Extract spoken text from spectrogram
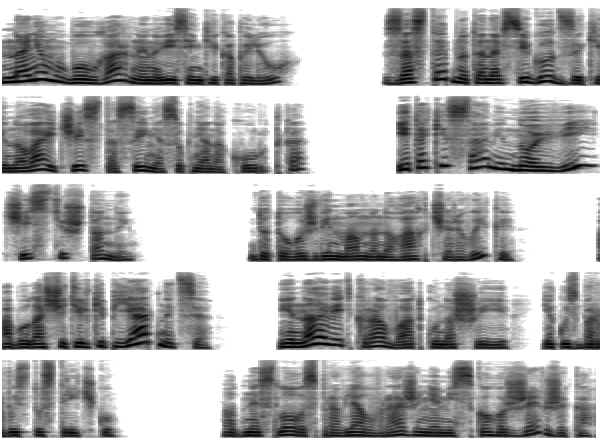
На ньому був гарний новісінький капелюх, застебнута на всі гудзики нова й чиста синя сукняна куртка, і такі самі нові чисті штани. До того ж він мав на ногах черевики, а була ще тільки п'ятниця, і навіть краватку на шиї, якусь барвисту стрічку. Одне слово справляв враження міського жевжика,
